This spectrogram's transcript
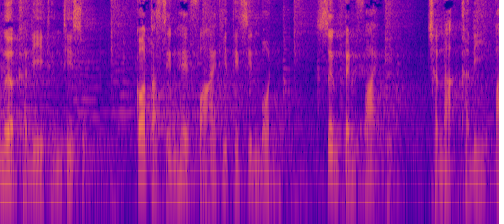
เมื่อคดีถึงที่สุด ก็ตัดสินให้ฝ่ายที่ติดสินบน ซึ่งเป็นฝ่ายผิดชนะคดีไป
